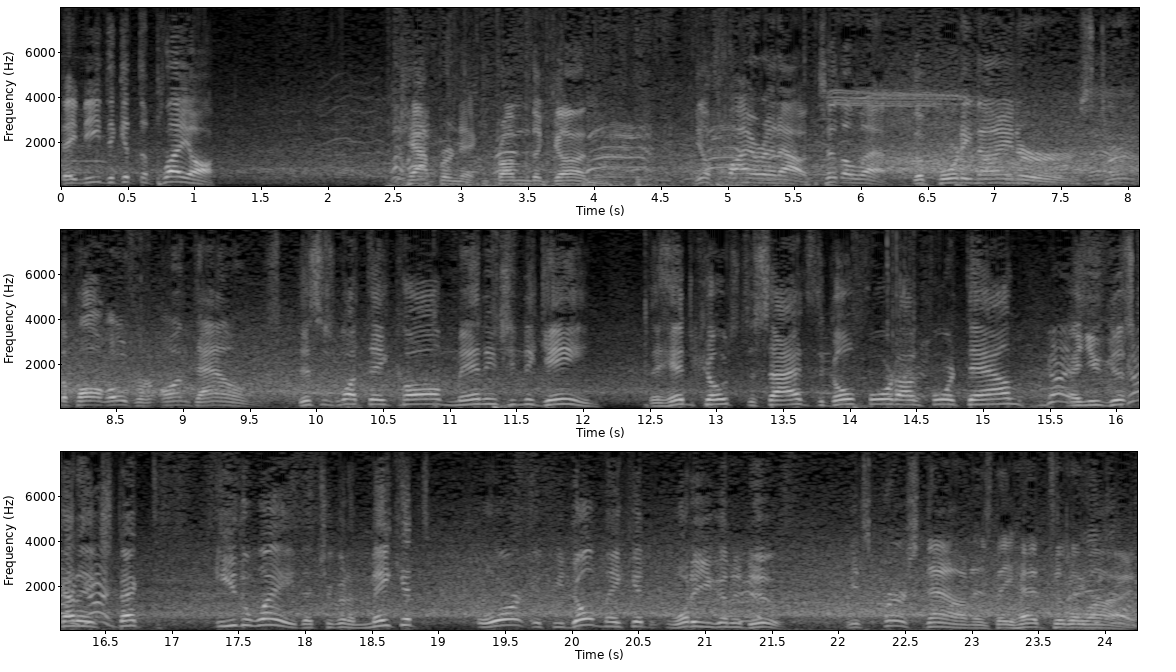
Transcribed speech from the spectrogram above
They need to get the play off. Kaepernick from the gun. He'll fire it out to the left. The 49ers turn the ball over on downs. This is what they call managing the game. The head coach decides to go for it on fourth down, and you just got to expect either way that you're going to make it, or if you don't make it, what are you going to do? It's first down as they head to the line.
